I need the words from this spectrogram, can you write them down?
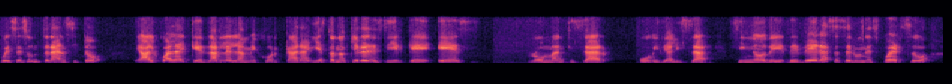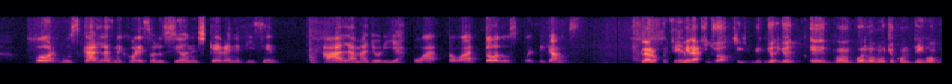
pues es un tránsito al cual hay que darle la mejor cara. Y esto no quiere decir que es romantizar o idealizar, sino de, de veras hacer un esfuerzo por buscar las mejores soluciones que beneficien a la mayoría o a, todos, pues digamos. Claro, sí, mira, yo, yo, yo eh, concuerdo mucho contigo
